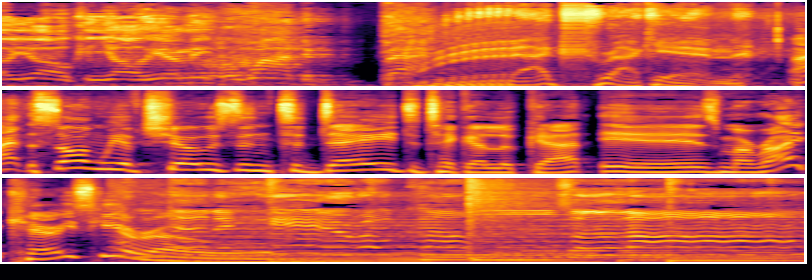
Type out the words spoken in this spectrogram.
Yo, yo, can y'all hear me? Rewind it back. Backtracking. All right, the song we have chosen today to take a look at is Mariah Carey's Hero. And a hero comes along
